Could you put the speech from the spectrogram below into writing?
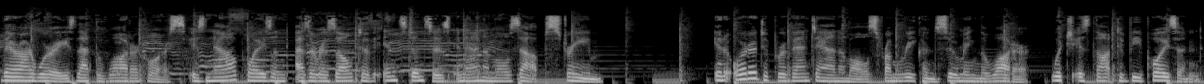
There are worries that the watercourse is now poisoned as a result of instances in animals upstream. In order to prevent animals from reconsuming the water, which is thought to be poisoned,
